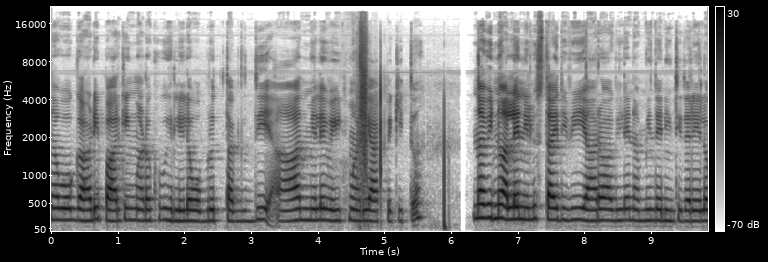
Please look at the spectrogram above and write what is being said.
ನಾವು ಗಾಡಿ ಪಾರ್ಕಿಂಗ್ ಮಾಡೋಕ್ಕೂ ಇರಲಿಲ್ಲ. ಒಬ್ಬರು ತೆಗ್ದು ಆದಮೇಲೆ ವೆಯ್ಟ್ ಮಾಡಿ ಹಾಕ್ಬೇಕಿತ್ತು. ನಾವಿನ್ನೂ ಅಲ್ಲೇ ನಿಲ್ಲಿಸ್ತಾ ಇದ್ದೀವಿ. ಯಾರೋ ಆಗಲೇ ನಮ್ಮಿಂದೆ ನಿಂತಿದ್ದಾರೆ. ಎಲ್ಲೋ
